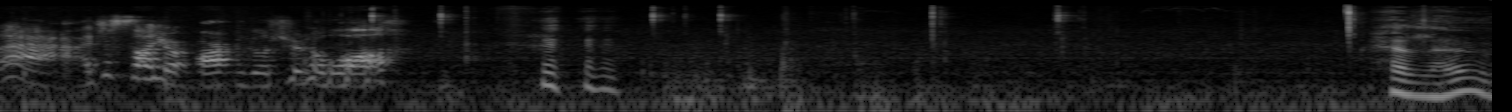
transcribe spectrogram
Ah, I just saw your arm go through the wall. Hello.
